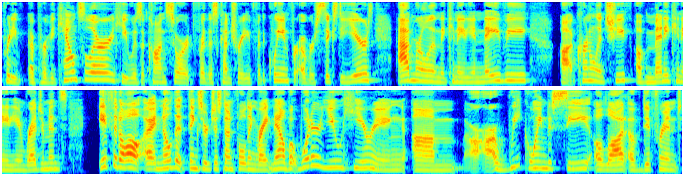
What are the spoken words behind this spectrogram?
pretty a privy councillor. He was a consort for this country for the Queen for over sixty years, admiral in the Canadian Navy, uh, colonel in chief of many Canadian regiments. If at all, I know that things are just unfolding right now, but what are you hearing? Um, are, are we going to see a lot of different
